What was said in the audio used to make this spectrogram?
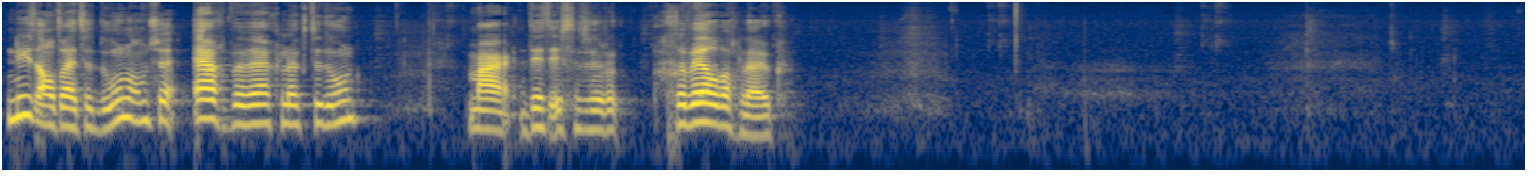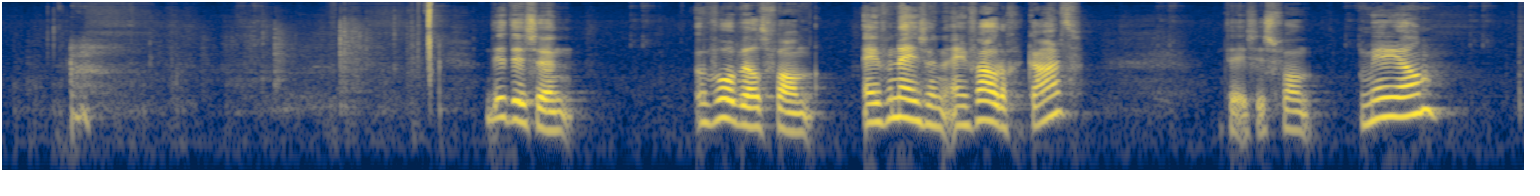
niet altijd te doen om ze erg bewerkelijk te doen. Maar dit is natuurlijk geweldig leuk. Dit is een, een voorbeeld van eveneens een eenvoudige kaart. Deze is van Mirjam. Ik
